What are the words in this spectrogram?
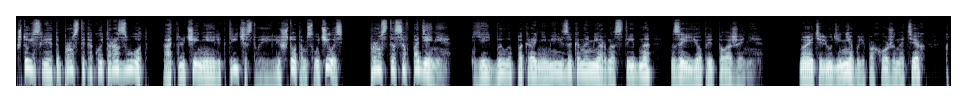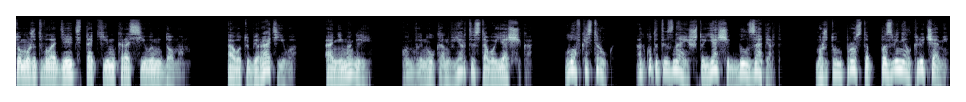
Что если это просто какой-то развод, а отключение электричества или что там случилось, просто совпадение. Ей было, по крайней мере, закономерно стыдно за ее предположение. Но эти люди не были похожи на тех, кто может владеть таким красивым домом. А вот убирать его они могли. Он вынул конверт из того ящика. Ловкость рук. Откуда ты знаешь, что ящик был заперт? Может, он просто позвенел ключами?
